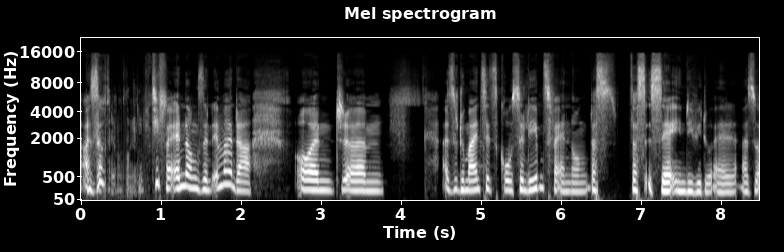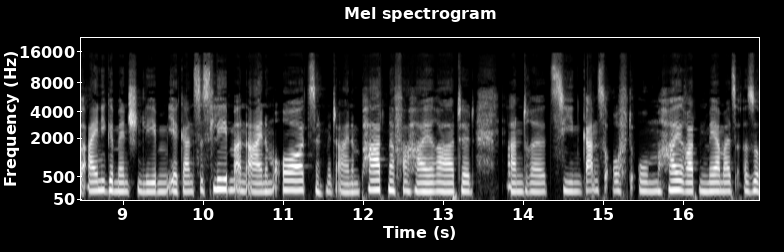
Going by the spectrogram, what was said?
Also die Veränderungen sind immer da. Und ähm, also du meinst jetzt große Lebensveränderungen. Das, das ist sehr individuell. Also einige Menschen leben ihr ganzes Leben an einem Ort, sind mit einem Partner verheiratet. Andere ziehen ganz oft um, heiraten mehrmals. Also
